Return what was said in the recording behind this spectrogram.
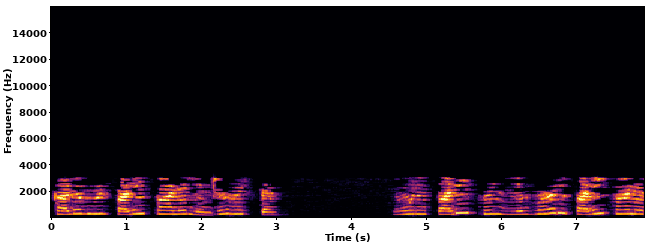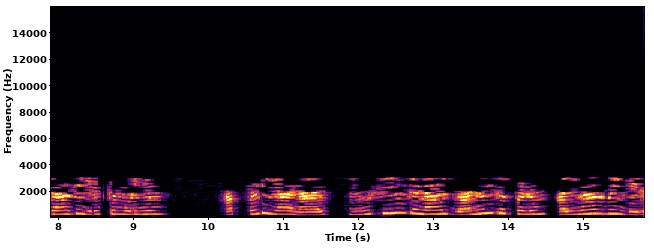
கடவுள் படைப்பாளர் என்று அர்த்தம். படைப்பு எவ்வாறு படைப்பாளராக இருக்க முடியும்? அப்படியானால் முஸ்லிம்களால் வணங்கப்படும் அல்லாவை விட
